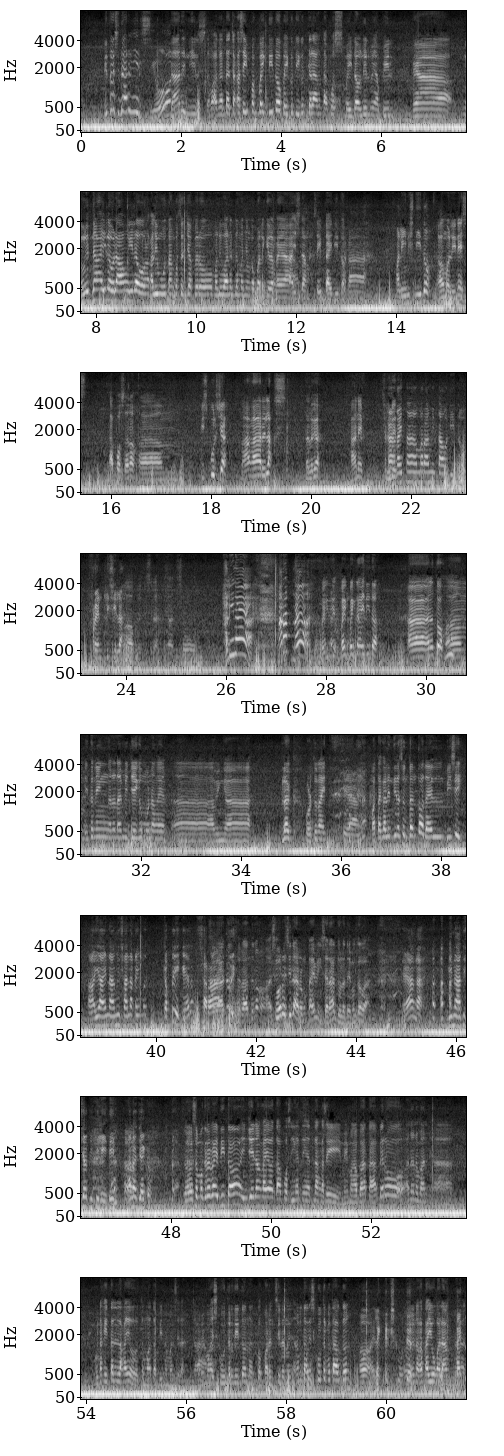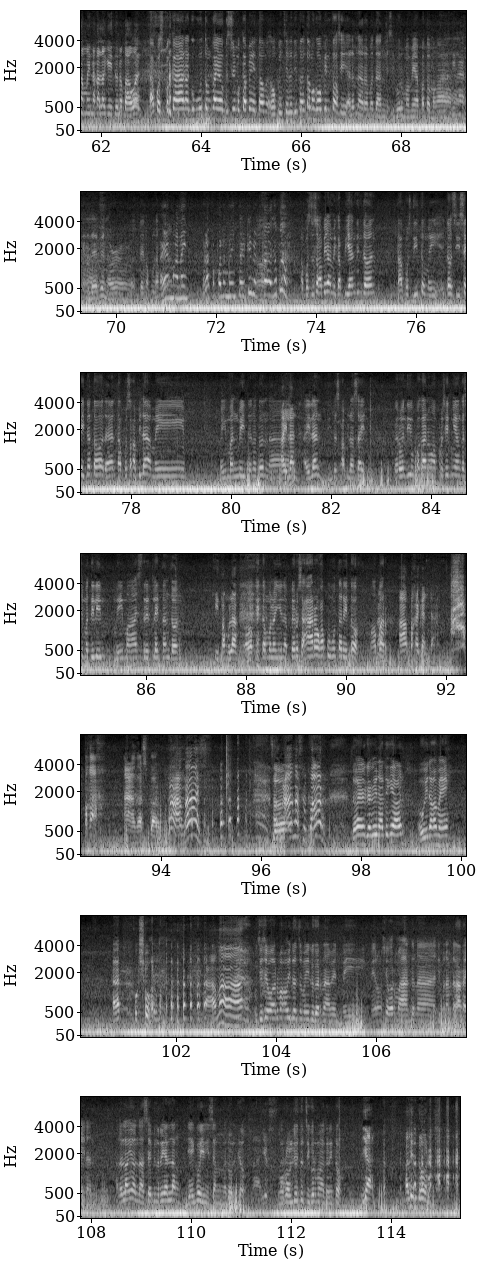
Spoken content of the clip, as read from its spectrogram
Dito si Darren Hills. Yun. Darren Hills, napakaganda. Tsaka safe pag bike dito, paikot-ikot ka lang tapos may downhill, may uphill. Kaya ngunit na ilaw, wala akong ilaw, nakalimutan ko sa job pero maliwanag naman yung kapaligiran kaya ayos lang, safe tayo dito. Saka malinis dito. Ah, malinis. Tapos ano, um, peaceful siya, nakaka-relax talaga. Hanep. Saka Sulit. kahit na maraming tao dito, friendly sila. Ah, pwede sila. Yan. So, Halina! Harap na! bike, bike, bike tayo dito. Ah, ano to? Um, ito na yung ano namin Diego muna ngayon. Ah, aming ah, vlog for tonight. Kaya nga, Matagal hindi nasundan to dahil busy. ayahin namin sana kayo magkape. Kaya lang, sarado eh. Sarado naman. Sorry sila, wrong timing. Sarado, wala tayong magawa. Kaya nga, hindi natin siya pipilitin. Ano, Diego? So, sa magra-ride dito, enjoy lang kayo. Tapos ingat-ingat lang kasi may mga bata. Pero ano naman, pag nakita nila kayo, tumatabi naman sila. Tsaka may mga scooter dito, nagpaparent sila. ng- Ano ba tawag scooter pa tawag doon? Oh, electric Scooter. scooter. nakatayo ka lang. Kahit na may nakalagay doon na bawal. Tapos pagka nagugutom kayo, gusto nyo magkape, ito, open sila dito. Ito, mag-open to kasi alam na, Ramadan. Siguro mamaya pa to, mga Natin, natin. 11 or 10 o'clock. Ayan, mga 9. Wala pa palang 9.30. Nagkaaga pa. Tapos doon sa kabila, may kapihan din doon. Tapos dito, may, ito, seaside na to. Ayan. Tapos sa kabila, may may man-made ano doon. ah, Island. Island, dito sa kabilang side. Pero hindi yung pagano ma-appreciate ngayon kasi madilim. May mga street light nandun. Kita mo lang. O, kita mo lang yun. Pero sa araw ka pumunta rito, mga par. Napakaganda. Angas par. Angas! So, Ang angas mo, par! So ayun, gagawin natin ngayon. Uwi na kami. At mag-shawarma. Tama. Mag-shawarma kami doon sa may lugar namin. May merong shawarmahan doon na hindi pa namin nakakainan. Ano lang yun, na 7 real lang. Diego, yung isang rolyo. Ayos. Yung rolyo doon siguro mga ganito. Yan. Alin doon?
